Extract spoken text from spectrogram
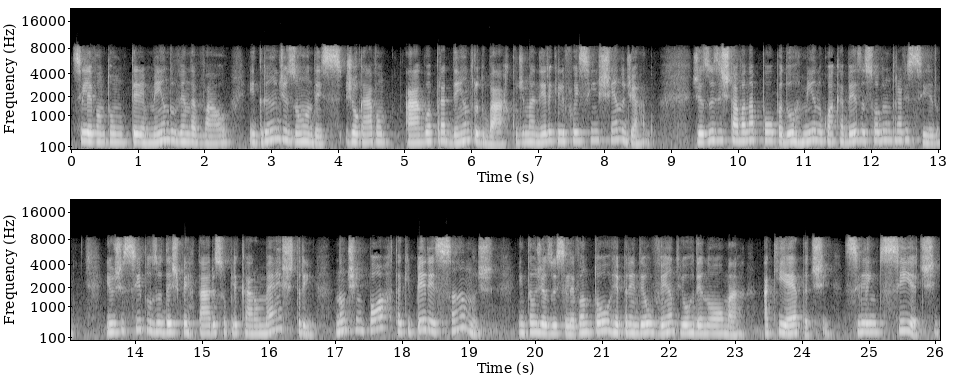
se levantou um tremendo vendaval e grandes ondas jogavam água para dentro do barco, de maneira que ele foi se enchendo de água. Jesus estava na polpa, dormindo com a cabeça sobre um travesseiro. E os discípulos o despertaram e suplicaram: Mestre, não te importa que pereçamos? Então Jesus se levantou, repreendeu o vento e ordenou ao mar: Aquieta-te, silencia-te.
